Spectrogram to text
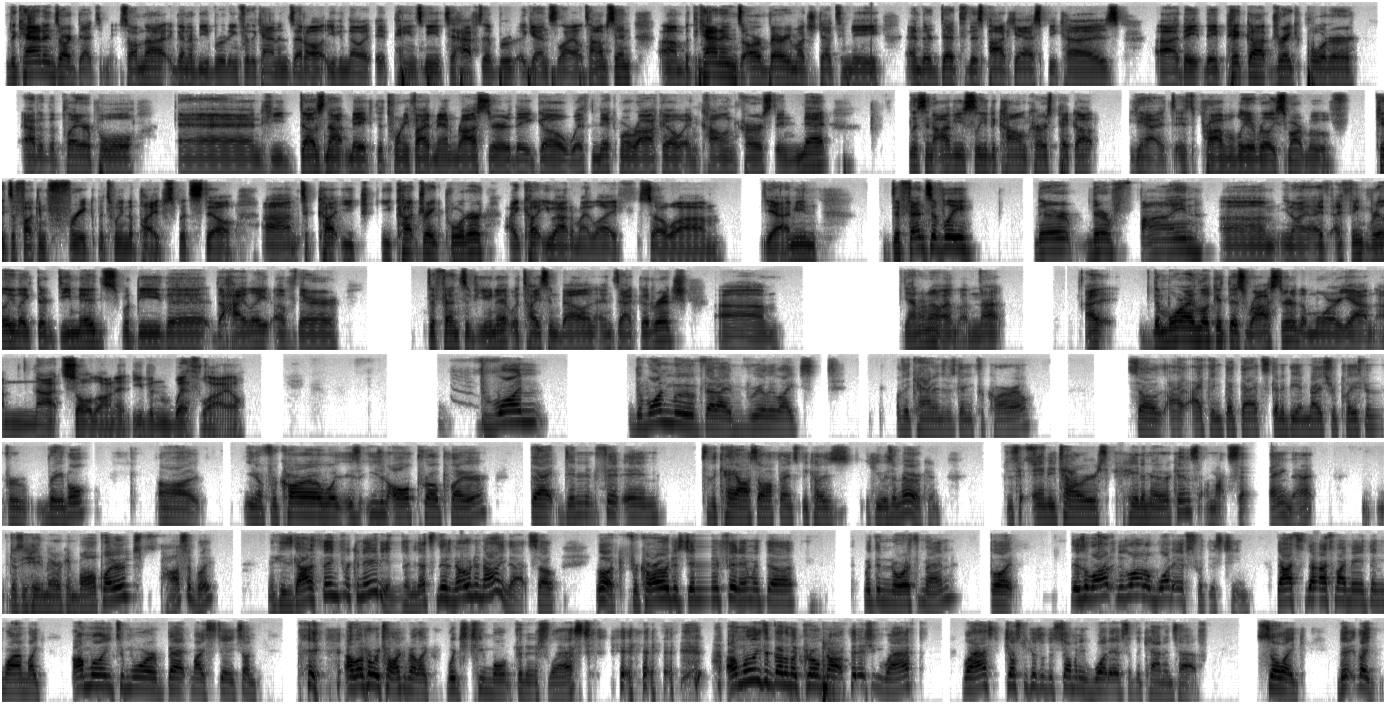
the Cannons are dead to me. So I'm not going to be rooting for the Cannons at all, even though it, it, pains me to have to root against Lyle Thompson. Um, but the Cannons are very much dead to me, and they're dead to this podcast because uh, they they pick up Drake Porter out of the player pool, and he does not make the 25 man roster. They go with Nick Marrocco and Colin Kirst in net. Listen, obviously the Colin Kirst pickup, yeah, it's it's probably a really smart move. Kid's a fucking freak between the pipes, but still, um, to cut you you cut Drake Porter, I cut you out of my life. So um, yeah, I mean, defensively, they're they're fine. Um, you know, I I think really like their D mids would be the the highlight of their defensive unit with Tyson Bell and, and Zach Goodrich. Um, yeah, I don't know. I'm, I'm not. I the more I look at this roster, the more yeah, I'm, I'm not sold on it, even with Lyle. the one the one move that I really liked of the Cannons was getting Furcaro. So I, I think that that's going to be a nice replacement for Rabil. Uh, you know, Furcaro was is, he's an all pro player that didn't fit in to the chaos offense because he was American. Does Andy Towers hate Americans? I'm not saying that. Does he hate American ball players? Possibly. He's got a thing for Canadians. I mean, that's there's no denying that. So look, Furcaro just didn't fit in with the with the Northmen, but there's a lot there's a lot of what ifs with this team. That's that's my main thing why I'm like I'm willing to more bet my stakes on I love how we're talking about like which team won't finish last. I'm willing to bet on the Chrome not finishing last, last just because of the so many what ifs that the Cannons have. So like they like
